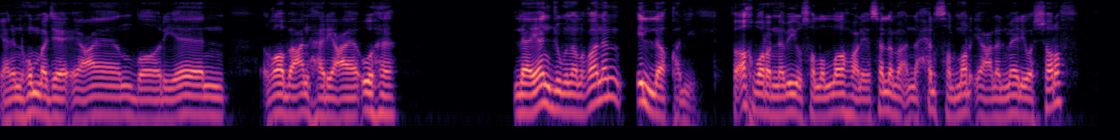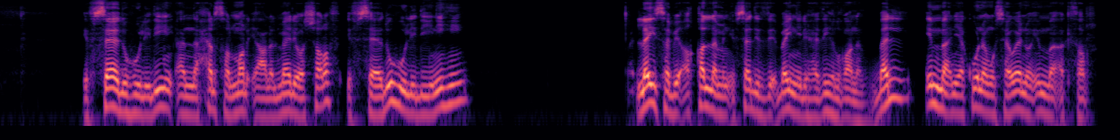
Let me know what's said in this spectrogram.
يعني إن هم جائعان ضاريان غاب عنها رعاؤها. لا ينجو من الغنم إلا قليل. فأخبر النبي صلى الله عليه وسلم أن حرص المرء على المال والشرف إفساده لدين أن حرص المرء على المال والشرف إفساده لدينه ليس بأقل من إفساد الذئبين لهذه الغنم بل إما أن يكون مساواً وإما أكثر.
